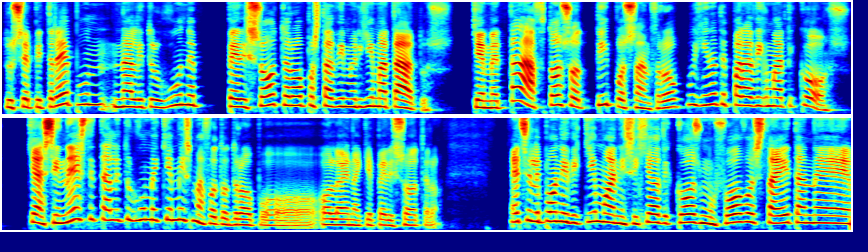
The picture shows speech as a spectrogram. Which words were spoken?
τους επιτρέπουν να λειτουργούν περισσότερο όπως τα δημιουργήματά τους. Και μετά αυτός ο τύπος ανθρώπου γίνεται παραδειγματικός. Και ασυναίσθητα λειτουργούμε και εμείς με αυτόν τον τρόπο όλο ένα και περισσότερο. Έτσι λοιπόν η δική μου ανησυχία, ο δικός μου φόβος θα ήταν ε,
